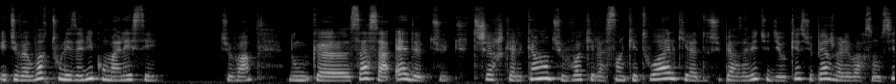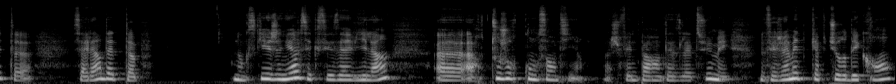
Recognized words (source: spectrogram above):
et tu vas voir tous les avis qu'on m'a laissés. Tu vois Donc euh, ça, ça aide. Tu, tu cherches quelqu'un, tu vois qu'il a 5 étoiles, qu'il a de super avis, tu dis ok super, je vais aller voir son site, euh, ça a l'air d'être top. Donc ce qui est génial, c'est que ces avis-là, alors toujours consenti, hein. je fais une parenthèse là-dessus, mais ne fais jamais de capture d'écran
